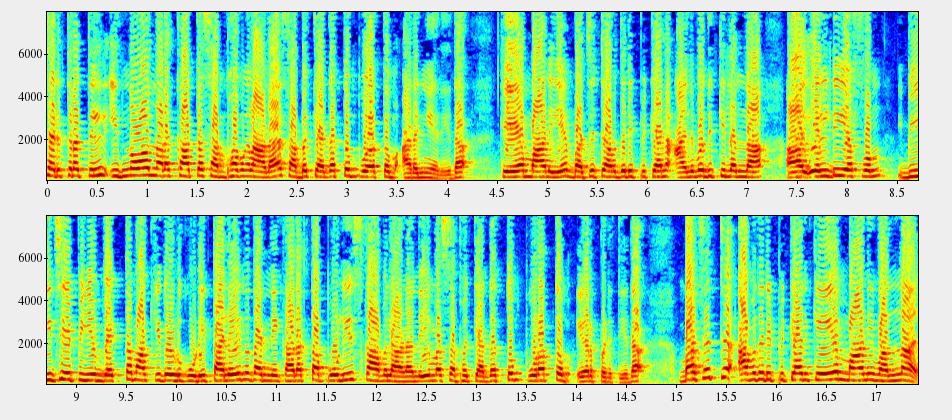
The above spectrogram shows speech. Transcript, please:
ചരിത്രത്തിൽ ഇന്നോളം നടക്കാത്ത സംഭവങ്ങളാണ് സഭയ്ക്കകത്തും പുറത്തും അടങ്ങേറിയത് കെ എം മാണിയെ ബജറ്റ് അവതരിപ്പിക്കാൻ അനുവദിക്കില്ലെന്ന് എൽ ഡി എഫും ബി ജെ പിയും വ്യക്തമാക്കിയതോടുകൂടി തലേന്ന് തന്നെ കനത്ത പോലീസ് കാവലാണ് നിയമസഭയ്ക്കകത്തും പുറത്തും ഏർപ്പെടുത്തിയത്. ബജറ്റ് അവതരിപ്പിക്കാൻ കെ എം മാണി വന്നാൽ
